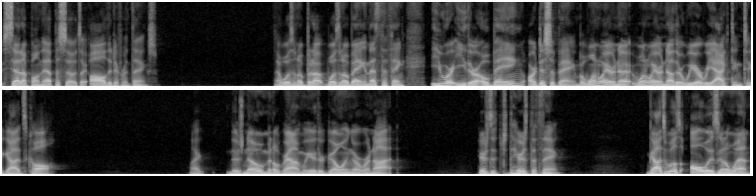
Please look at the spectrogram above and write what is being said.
setup on the episodes, like all the different things. I wasn't, but I wasn't obeying, and that's the thing. You are either obeying or disobeying, but one way or no, one way or another, we are reacting to God's call. Like there's no middle ground. We're either going or we're not. Here's the here's the thing. God's will is always going to win.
